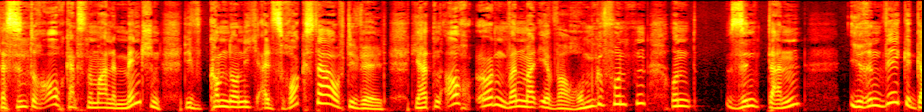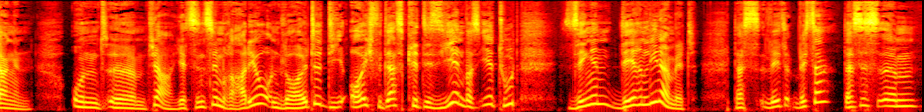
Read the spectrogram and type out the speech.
das sind doch auch ganz normale Menschen. Die kommen doch nicht als Rockstar auf die Welt. Die hatten auch irgendwann mal ihr Warum gefunden und sind dann ihren Weg gegangen. Und äh, tja, jetzt sind sie im Radio und Leute, die euch für das kritisieren, was ihr tut, singen deren Lieder mit. Das, wisst ihr, das ist, ähm,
